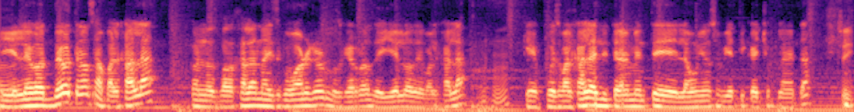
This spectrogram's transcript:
Y luego, luego tenemos a Valhalla con los Valhalla Nice Warriors, los guerreros de hielo de Valhalla. Que pues Valhalla es literalmente la Unión Soviética hecho planeta. Sí.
